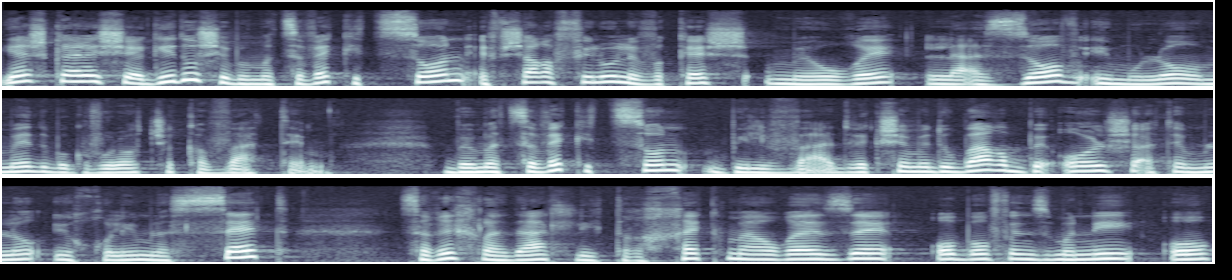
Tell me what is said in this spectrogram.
יש כאלה שיגידו שבמצבי קיצון אפשר אפילו לבקש מהורה לעזוב אם הוא לא עומד בגבולות שקבעתם. במצבי קיצון בלבד, וכשמדובר בעול שאתם לא יכולים לשאת, צריך לדעת להתרחק מההורה הזה, או באופן זמני או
